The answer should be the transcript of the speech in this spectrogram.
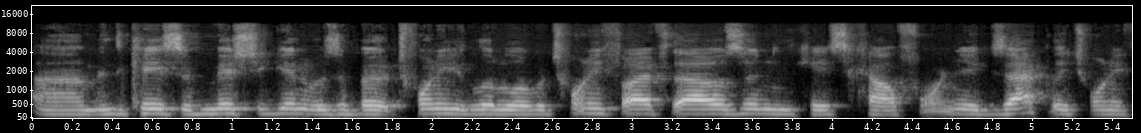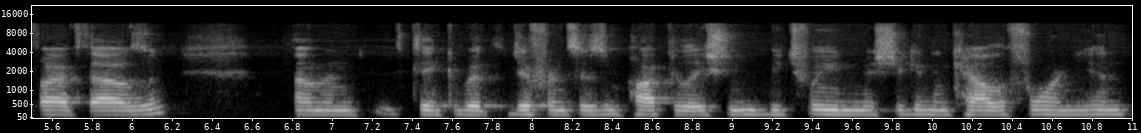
Um, in the case of Michigan, it was about 20, a little over 25,000. In the case of California, exactly 25,000. Um, and think about the differences in population between Michigan and California, and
